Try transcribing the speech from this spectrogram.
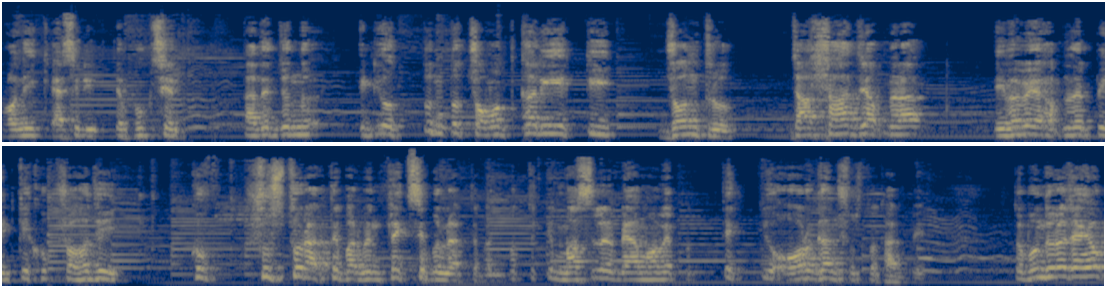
ক্রনিক অ্যাসিডিটিতে ভুগছেন, তাদের জন্য এটি অত্যন্ত চমৎকারী একটি যন্ত্র, যার সাহায্যে আপনারা এভাবে আপনাদের পেটকে খুব সহজেই খুব সুস্থ রাখতে পারবেন ফ্লেক্সিবল রাখতে পারবেন। প্রত্যেকটি মাসেলের ব্যায়াম হবে, প্রত্যেকটি অর্গান সুস্থ থাকবে। তো বন্ধুরা, যাই হোক,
